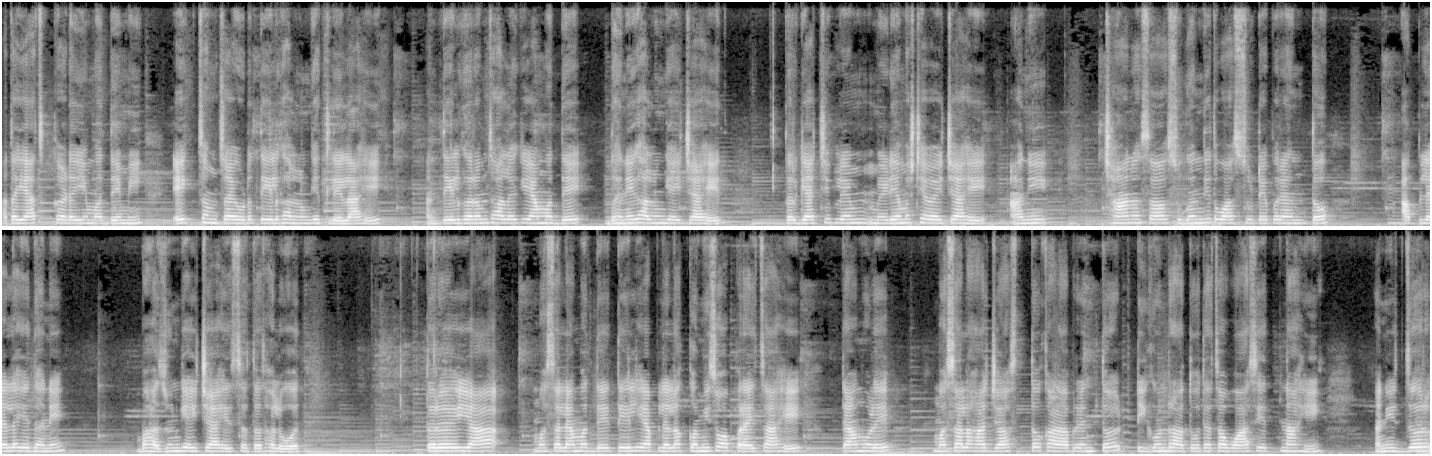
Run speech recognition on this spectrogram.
आता याच कढईमध्ये मी एक चमचा एवढं तेल घालून घेतलेलं आहे. आणि तेल गरम झालं की यामध्ये धने घालून घ्यायचे आहेत. तर गॅसची फ्लेम मिडियमच ठेवायची आहे. आणि छान असा सुगंधित वास सुटेपर्यंत आपल्याला हे धने भाजून घ्यायचे आहेत सतत हलवत. तर या मसाल्यामध्ये तेल हे आपल्याला कमीच वापरायचं आहे. त्यामुळे मसाला हा जास्त काळापर्यंत टिकून राहतो त्याचा वास येत नाही. आणि जर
